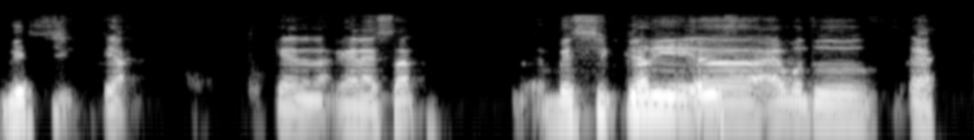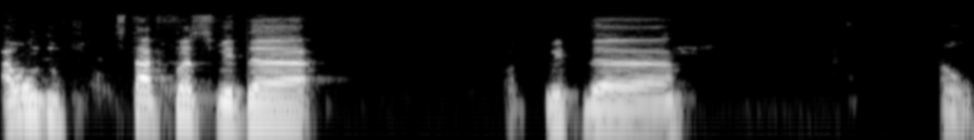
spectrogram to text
basic, yeah. Can can I start? Basically, uh, I want to. Yeah, I want to start first with the with the. Oh,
